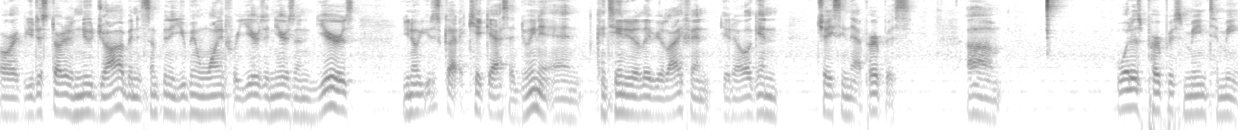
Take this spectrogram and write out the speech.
or if you just started a new job and it's something that you've been wanting for years and years and years, you know, you just gotta kick ass at doing it and continue to live your life and you know, again, chasing that purpose. Um, what does purpose mean to me?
